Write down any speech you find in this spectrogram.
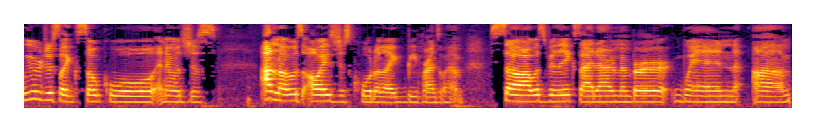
we were just like so cool, and it was just I don't know, it was always just cool to like be friends with him. So I was really excited. I remember when um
